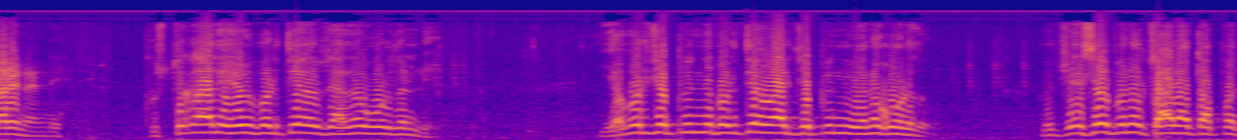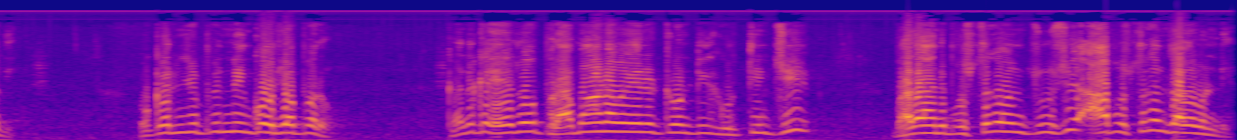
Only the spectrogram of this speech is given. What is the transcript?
సరేనండి. పుస్తకాలు ఏవి పడితే అవి చదవకూడదండి. ఎవరు చెప్పింది పడితే వారు చెప్పింది వినకూడదు. మీరు చేసే పని చాలా తప్పది. ఒకరిని చెప్పింది ఇంకోరు చెప్పరు. కనుక ఏదో ప్రమాణమైనటువంటి గుర్తించి బలాని పుస్తకం చూసి ఆ పుస్తకం చదవండి.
